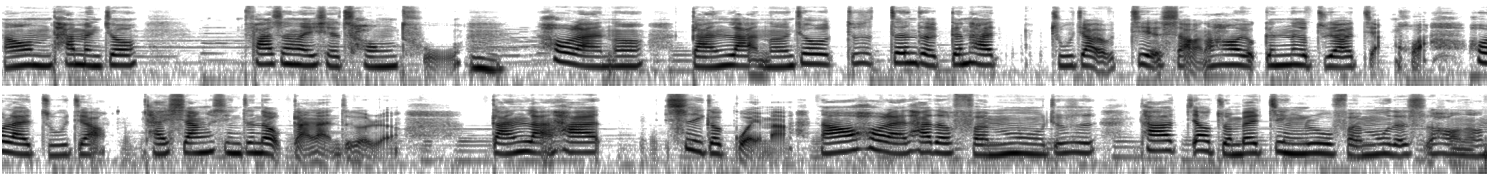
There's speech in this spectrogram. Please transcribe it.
然后呢他们就发生了一些冲突。嗯后来呢，橄榄呢就就是真的跟他主角有介绍，然后有跟那个主角讲话，后来主角才相信真的有橄榄这个人。橄榄他是一个鬼嘛，然后后来他的坟墓就是他要准备进入坟墓的时候呢，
